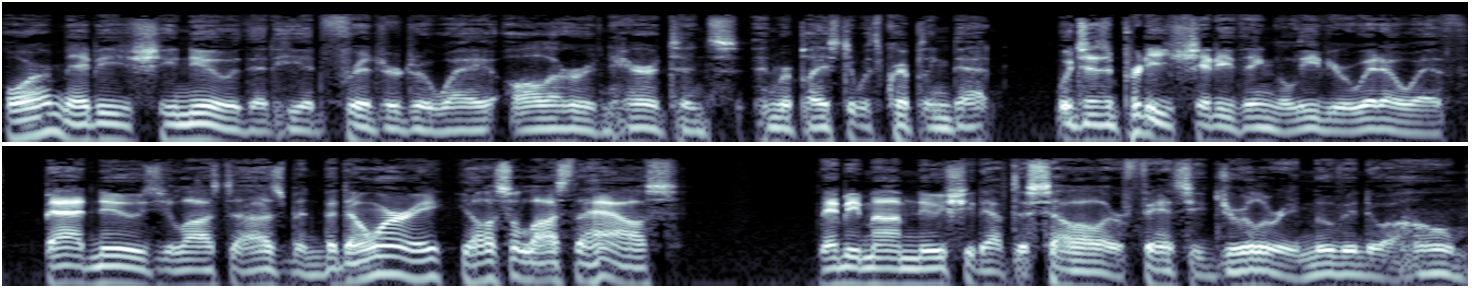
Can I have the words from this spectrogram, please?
Or maybe she knew that he had frittered away all her inheritance and replaced it with crippling debt, which is a pretty shitty thing to leave your widow with. Bad news, you lost a husband, but don't worry, you also lost the house. Maybe mom knew she'd have to sell all her fancy jewelry and move into a home.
